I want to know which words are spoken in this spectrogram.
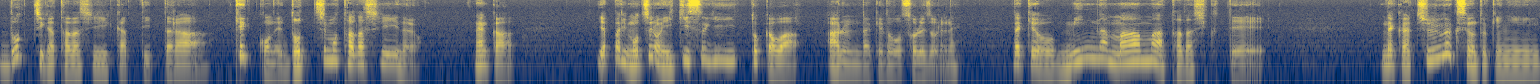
どっちが正しいかって言ったら結構ねどっちも正しいのよ。なんかやっぱりもちろん行き過ぎとかはあるんだけどそれぞれね。だけどみんなまあまあ正しくてだか中学生の時に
